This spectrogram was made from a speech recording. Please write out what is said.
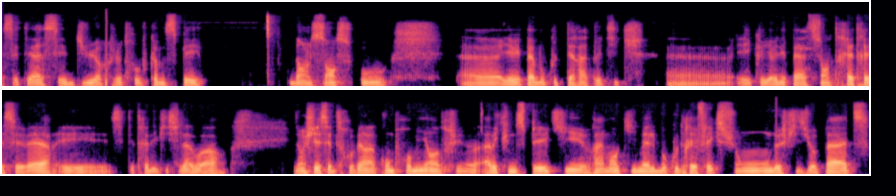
c'était assez dur, je trouve, comme spé, dans le sens où il n'y avait pas beaucoup de thérapeutique. Euh, et qu'il y avait des patients très très sévères et c'était très difficile à voir. Donc j'ai essayé de trouver un compromis avec une spé qui est vraiment qui mêle beaucoup de réflexion, de physiopathe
